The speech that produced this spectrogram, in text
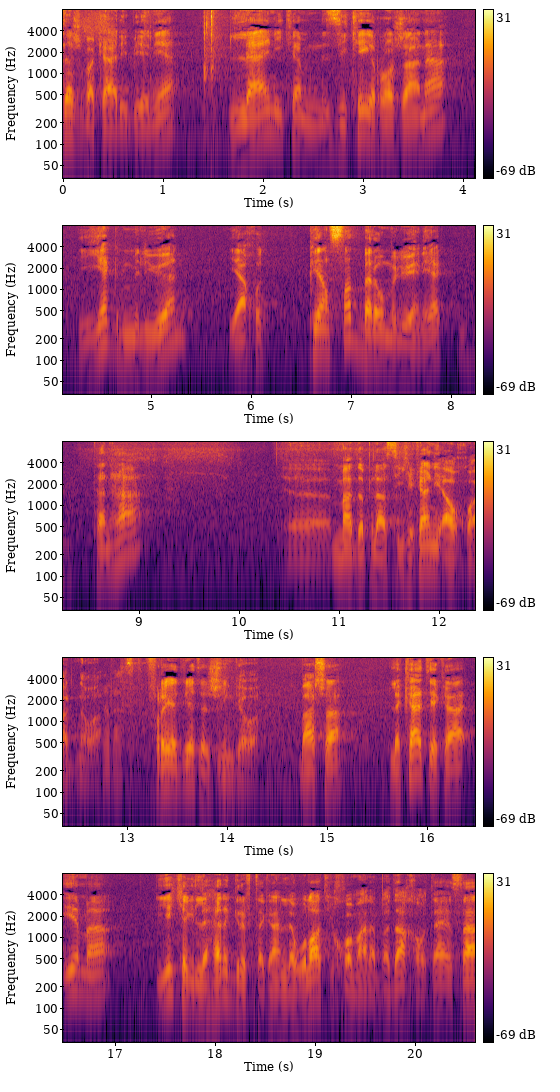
دەش بەکاری بێنێ لاینی کەم نزیکەی ڕۆژانە یەک میلیۆن یاخود 500 بەرەو میلیۆن یەک تەنها مادە پلاستیکەکانی ئاو خواردنەوە فڕێ درێتە ژینگەوە باشە لە کاتێکە ئێمە یەکێک لە هەر گرفتەکان لە وڵاتی خۆمانە بەداخەوە تا ئێستا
